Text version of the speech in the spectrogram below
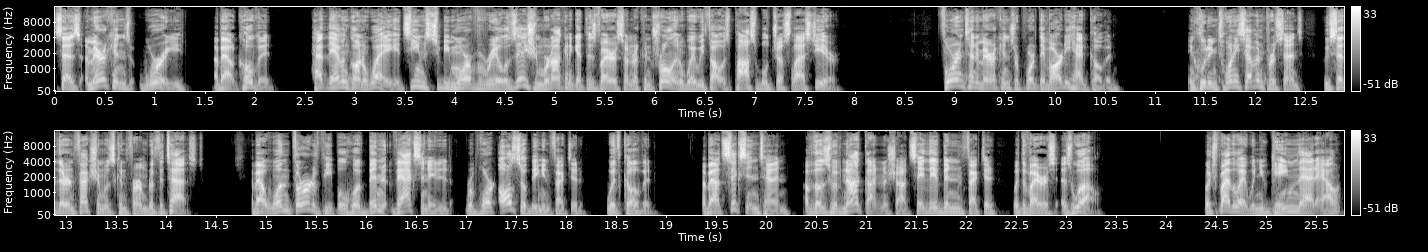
says Americans worried about COVID. They haven't gone away. It seems to be more of a realization we're not going to get this virus under control in a way we thought was possible just last year. Four in 10 Americans report they've already had COVID, including 27% who said their infection was confirmed with a test. About one third of people who have been vaccinated report also being infected with COVID. About 6 in 10 of those who have not gotten a shot say they've been infected with the virus as well. Which, by the way, when you game that out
